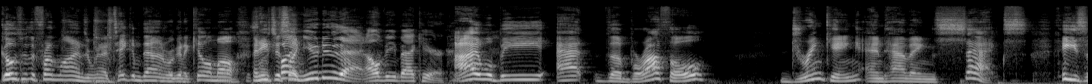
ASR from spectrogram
go through the front lines. We're gonna take him down. We're gonna kill them all." and he's just Fine, like, you do that. I'll be back here. I will be at the brothel drinking and having sex. He's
